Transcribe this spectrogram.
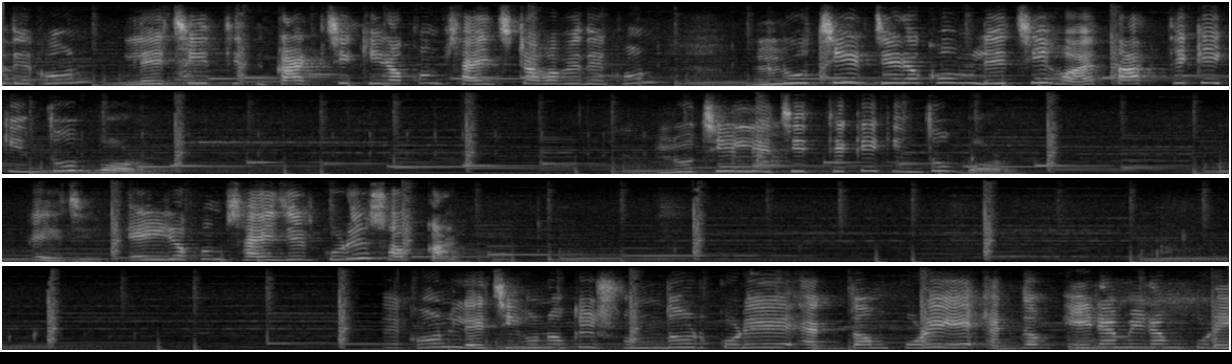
দেখুন, লেচি কাটছি কীরকম সাইজটা হবে দেখুন? লুচির যেরকম লেচি হয়, তার থেকে কিন্তু বড়। লুচির লেচির থেকে কিন্তু বড়। এই যে এই রকম সাইজের করে সব কাটবো। দেখুন লেচিগুলোকে সুন্দর করে একদম করে, একদম এরাম এরাম করে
